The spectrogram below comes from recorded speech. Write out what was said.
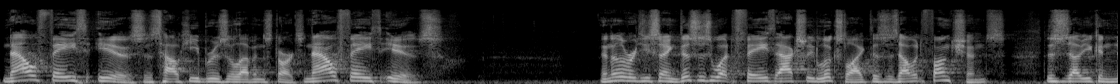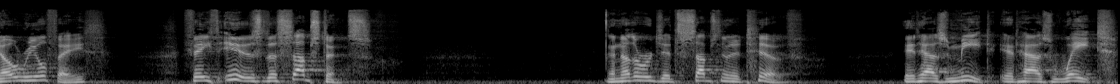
Now faith is, is how Hebrews 11 starts. Now faith is. In other words, he's saying this is what faith actually looks like, this is how it functions, this is how you can know real faith. Faith is the substance. In other words, it's substantive. It has meat, it has weight,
